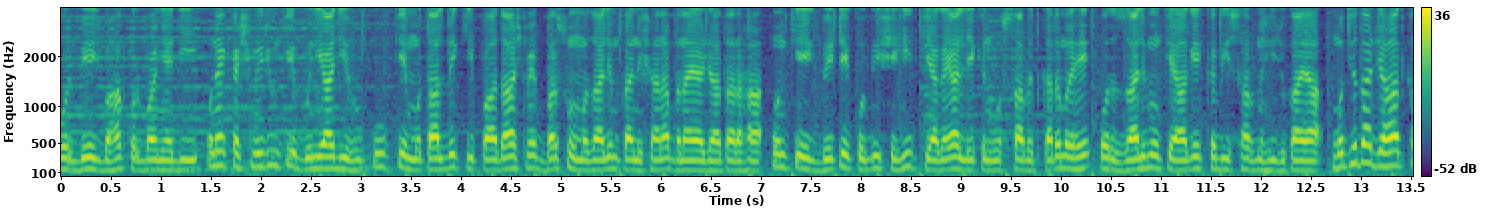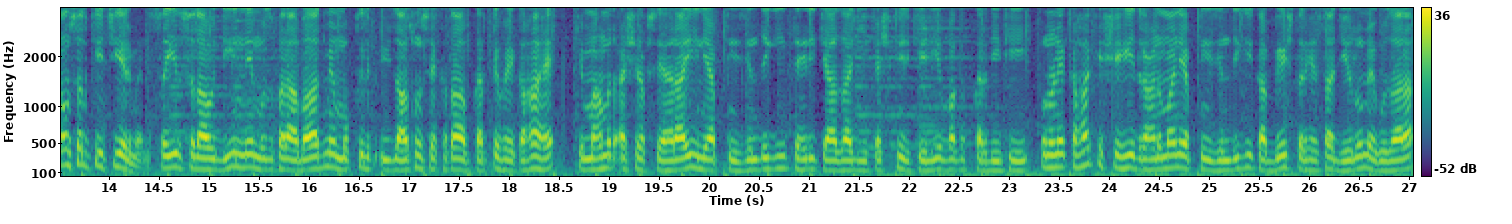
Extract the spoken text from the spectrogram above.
और बेजबहा कुर्बानियाँ दी। उन्हें कश्मीरियों के बुनियादी हकूक के मुतालबे की पादाश में बरसों मजालिम का निशाना बनाया जाता रहा। उनके एक बेटे को भी शहीद किया गया, लेकिन वो साबित कदम रहे और जालिमों के आगे कभी सर नहीं झुकाया। मुजदा जहाद काउंसिल के चेयरमैन सईद सलाहुद्दीन ने मुजफराबाद में मुख्तलिफ़ इजलासों से खिताब करते हुए कहा है की मोहम्मद अशरफ सहराई ने अपनी ज़िंदगी, तहरीक आज़ादी, कश्मीर के लिए वक्फ कर दी थी। उन्होंने कहा की शहीद रहनमा ने अपनी ज़िंदगी का बेशतर हिस्सा जेलों में गुजारा,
